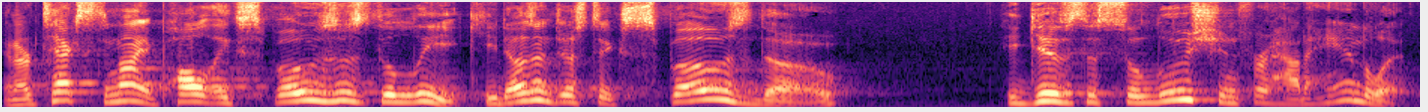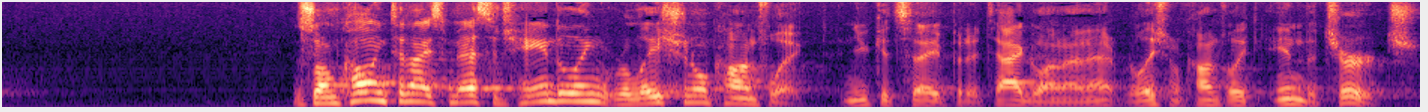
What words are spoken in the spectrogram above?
In our text tonight, Paul exposes the leak. He doesn't just expose, though, he gives the solution for how to handle it. And so I'm calling tonight's message Handling Relational Conflict. And you could say, put a tagline on that relational conflict in the church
